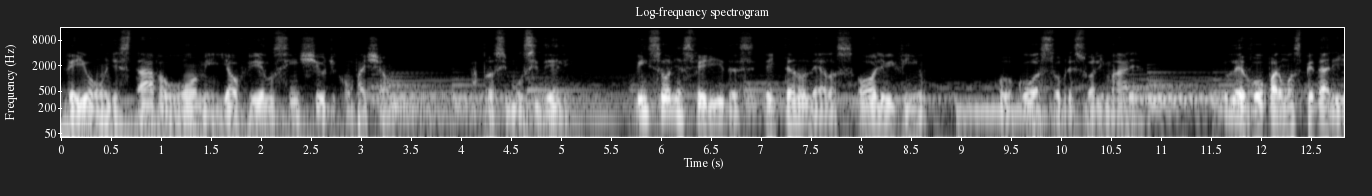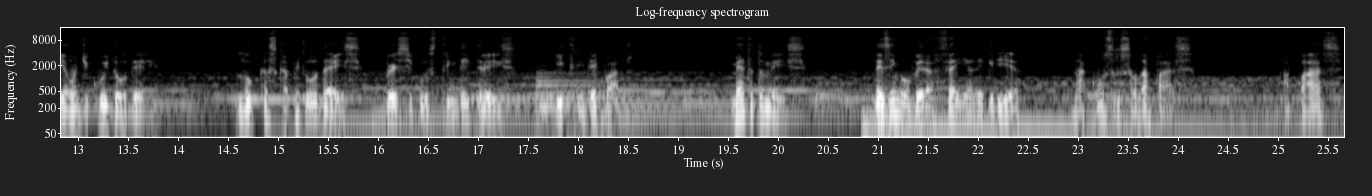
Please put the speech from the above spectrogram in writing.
veio onde estava o homem e ao vê-lo se encheu de compaixão. Aproximou-se dele, pensou-lhe as feridas, deitando nelas óleo e vinho, colocou-as sobre a sua limária e o levou para uma hospedaria onde cuidou dele. Lucas capítulo 10, versículos 33 e 34. Meta do mês: desenvolver a fé e a alegria na construção da paz. A paz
